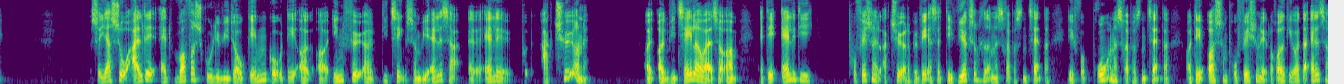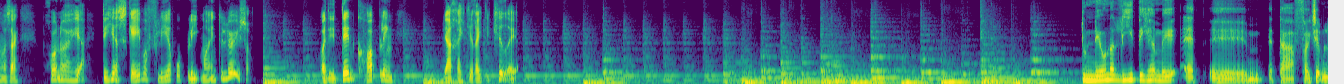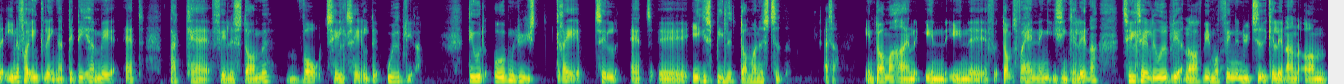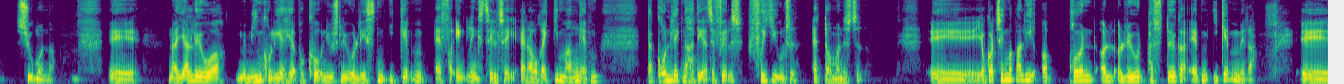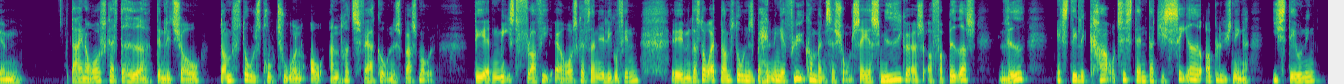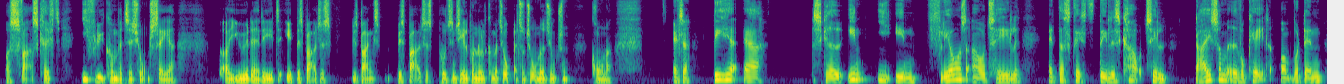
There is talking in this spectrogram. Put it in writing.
Så jeg så aldrig, at hvorfor skulle vi dog gennemgå det og, og indføre de ting, som vi alle, øh, alle aktørerne, og, og vi taler jo altså om, at det er alle de professionelle aktører, der bevæger sig. Det er virksomhedernes repræsentanter, det er forbrugernes repræsentanter, og det er os som professionelle rådgivere, der alle sammen har sagt, prøv nu her, det her skaber flere problemer, end det løser. Og det er den kobling, jeg er rigtig, rigtig ked af. Du nævner lige det her med, at, øh, at der for eksempel en af forenklinger, det er det her med, at der kan fælles domme, hvor tiltalte udbliver. Det er jo et åbenlyst greb til at øh, ikke spille dommernes tid. Altså, en dommer har en, en, en øh, domsforhandling i sin kalender. Tiltalte udbliver, når vi må finde en ny tid i kalenderen om syv måneder. Øh, når jeg løber med mine kolleger her på K-News, løber listen igennem af forenklingstiltag, er der jo rigtig mange af dem, der grundlæggende har der til fælles frigivelse af dommernes tid. Øh, jeg kunne godt tænke mig bare lige at prøve at, at løbe et par stykker af dem igennem med dig. Øh, der er en overskrift, der hedder den lidt sjove, domstolstrukturen og andre tværgående spørgsmål. Det er den mest fluffy af overskrifterne, jeg lige kunne finde. Øh, men der står, at domstolens behandling af flykompensationssager smidiggøres og forbedres ved at stille krav til standardiserede oplysninger i stævning og svarskrift i flykompensationssager. Og i øvrigt er det et, et besparelses, besparings, besparelsespotentiale på 0,2, altså 200.000 kroner. Altså, det her er skrevet ind i en flereårsaftale, at der skal stilles krav til dig som advokat om, hvordan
